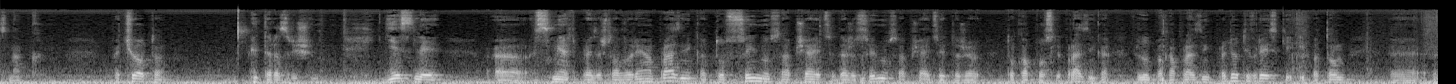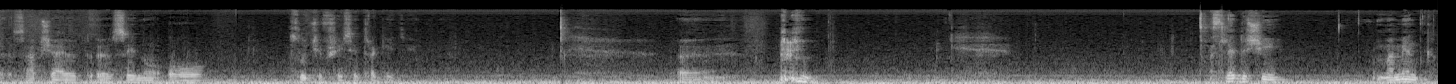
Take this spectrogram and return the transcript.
знак почета, это разрешено. Если э, смерть произошла во время праздника, то сыну сообщается, даже сыну сообщается, это же только после праздника, ждут, пока праздник пройдет еврейский, и потом э, сообщают э, сыну о случившейся трагедии. Э, следующий момент, как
